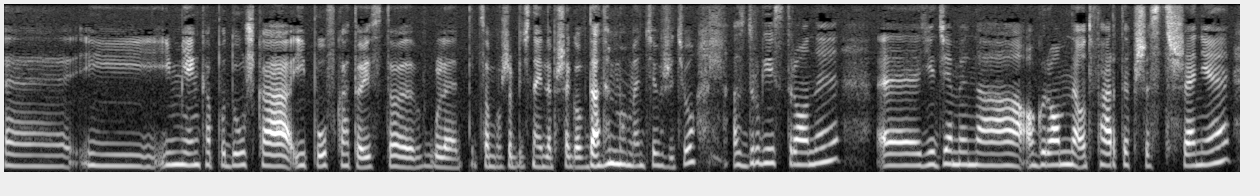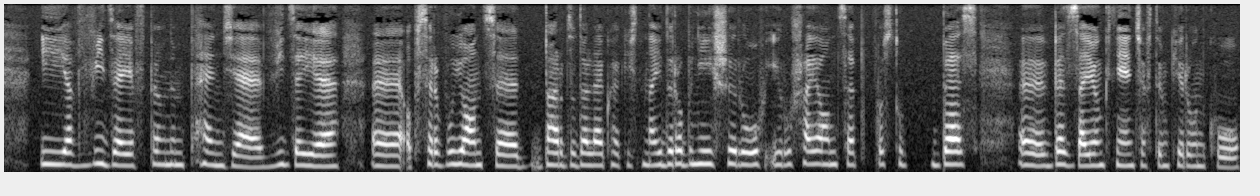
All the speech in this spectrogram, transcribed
E, i, i miękka poduszka i pówka to jest to w ogóle to, co może być najlepszego w danym momencie w życiu, a z drugiej strony e, jedziemy na ogromne, otwarte przestrzenie i ja widzę je w pełnym pędzie, widzę je e, obserwujące bardzo daleko jakiś najdrobniejszy ruch i ruszające po prostu bez, bez zająknięcia w tym kierunku.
